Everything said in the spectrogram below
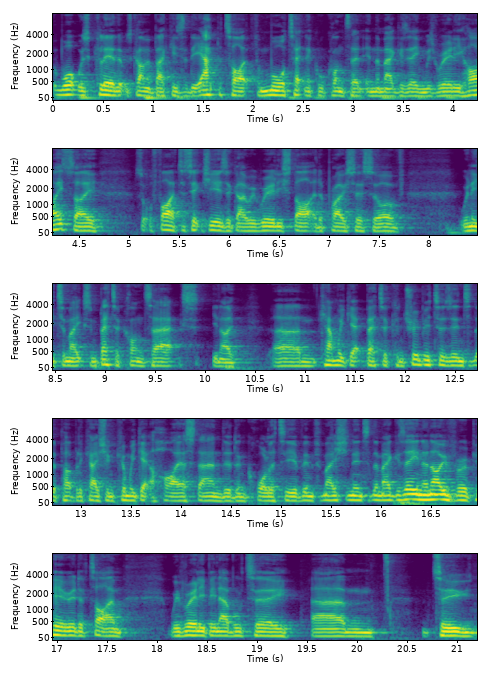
what was clear that was coming back is that the appetite for more technical content in the magazine was really high. So sort of five to six years ago, we really started a process of we need to make some better contacts. You know um, can we get better contributors into the publication? Can we get a higher standard and quality of information into the magazine? And over a period of time, we've really been able to um, to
